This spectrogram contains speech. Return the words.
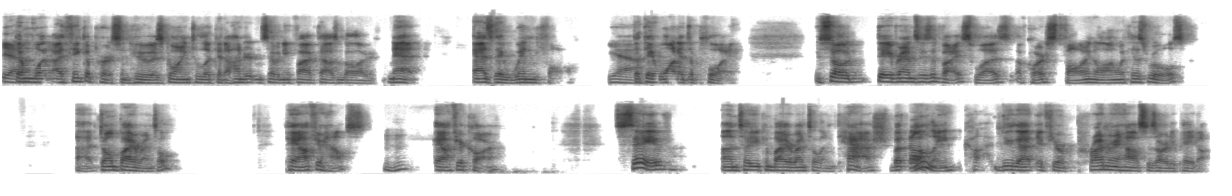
yeah. than what I think a person who is going to look at $175,000 net as a windfall yeah. that they want to deploy. So Dave Ramsey's advice was, of course, following along with his rules, uh, don't buy a rental, pay off your house, mm-hmm. pay off your car, save until you can buy a rental in cash, but oh, only God. do that if your primary house is already paid off.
